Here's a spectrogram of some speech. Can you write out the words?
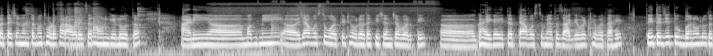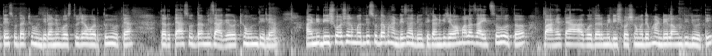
पण त्याच्यानंतर मग थोडंफार आवरायचं राहून गेलं होतं. आणि मग मी ज्या वस्तू वरती ठेवल्या होत्या किचनच्या वरती घाईघाई तर त्या वस्तू मी आता जागेवर ठेवत आहे. तर इथे जे तूप बनवलं होतं ते सुद्धा ठेवून दिलं आणि वस्तू ज्या वरती होत्या तर त्यासुद्धा मी जागेवर ठेवून दिल्या. आणि डिशवॉशरमधली सुद्धा भांडी झाली होती. कारण की जेव्हा मला जायचं होतं बाहेर त्या अगोदर मी डिशवॉशरमध्ये भांडी लावून दिली होती.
